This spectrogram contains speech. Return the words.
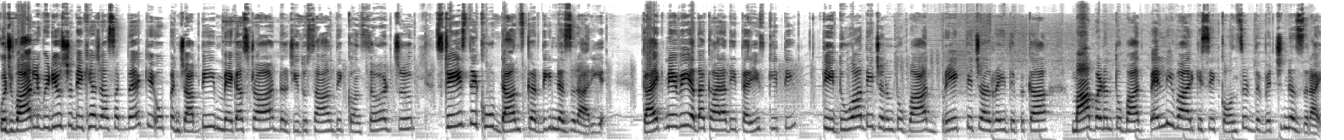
ਕੁਝ ਵਾਇਰਲ ਵੀਡੀਓਜ਼ 'ਚ ਦੇਖਿਆ ਜਾ ਸਕਦਾ ਹੈ ਕਿ ਉਹ ਪੰਜਾਬੀ ਮੈਗਾ ਸਟਾਰ ਦਲਜੀਤ ਦੋਸਾਂਝ ਦੀ ਕਨਸਰਟ 'ਚ ਸਟੇਜ ਤੇ ਖੂਬ ਡਾਂਸ ਕਰਦੀ ਨਜ਼ਰ ਆ ਰਹੀ ਹੈ। ਗਾਇਕ ਨੇ ਵੀ ਅਦਾਕਾਰਾ ਦੀ ਤਾਰੀਫ ਕੀਤੀ। ਧੀ ਦੁਆ ਦੇ ਜਨਮ ਤੋਂ ਬਾਅਦ ਬ੍ਰੇਕ ਤੇ ਚੱਲ ਰਹੀ ਦੀਪਿਕਾ ਮਾਂ ਬਣਨ ਤੋਂ ਬਾਅਦ ਪਹਿਲੀ ਵਾਰ ਕਿਸੇ ਕਨਸਰਟ ਦੇ ਵਿੱਚ ਨਜ਼ਰ ਆਈ।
